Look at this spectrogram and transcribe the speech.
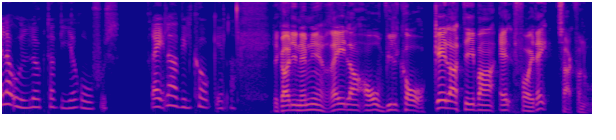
eller udluk dig via Rufus. Regler og vilkår gælder. det gør de nemlig. Regler og vilkår gælder. Det var alt for i dag. Tak for nu.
